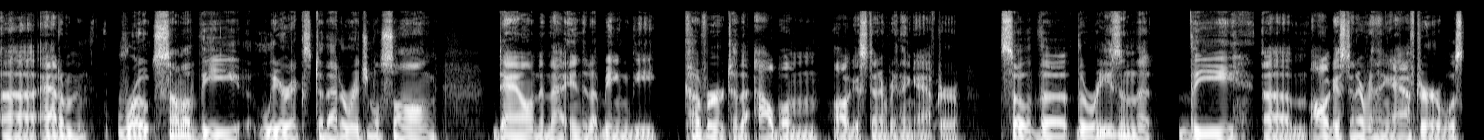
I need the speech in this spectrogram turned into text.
uh, Adam wrote some of the lyrics to that original song down, and that ended up being the cover to the album August and everything after. So the the reason that the um, August and everything after was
